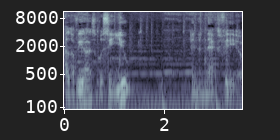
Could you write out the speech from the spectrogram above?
I love you guys. We'll see you in the next video.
